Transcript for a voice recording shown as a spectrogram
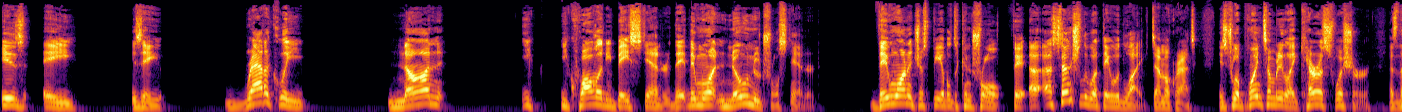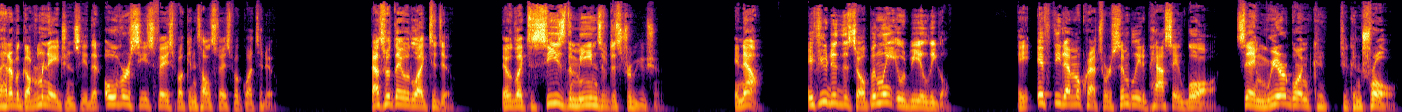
is a is a radically non equality based standard. They, they want no neutral standard. They want to just be able to control. Essentially, what they would like, Democrats, is to appoint somebody like Kara Swisher as the head of a government agency that oversees Facebook and tells Facebook what to do. That's what they would like to do. They would like to seize the means of distribution. And now, if you did this openly, it would be illegal. If the Democrats were simply to pass a law saying we are going to control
